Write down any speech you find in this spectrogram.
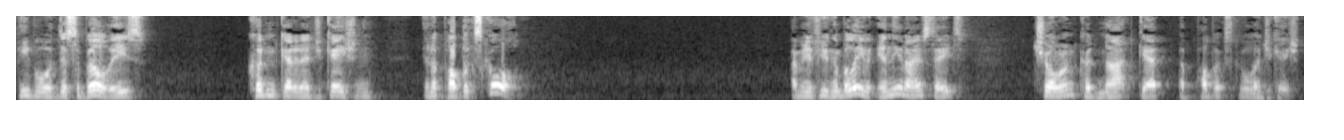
people with disabilities couldn't get an education in a public school. I mean, if you can believe it, in the United States, children could not get a public school education.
